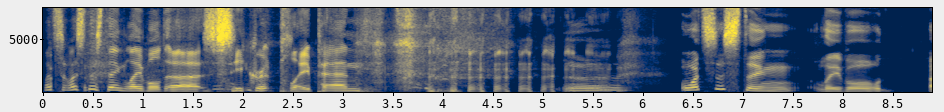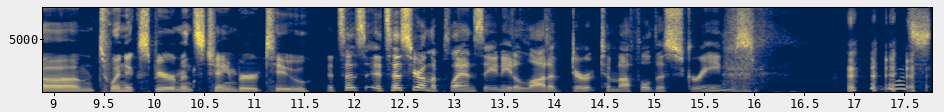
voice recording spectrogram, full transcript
what's what's this thing labeled uh, Secret Playpen? What's this thing labeled um, Twin Experiments Chamber 2? It says it says here on the plans that you need a lot of dirt to muffle the screams. What's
